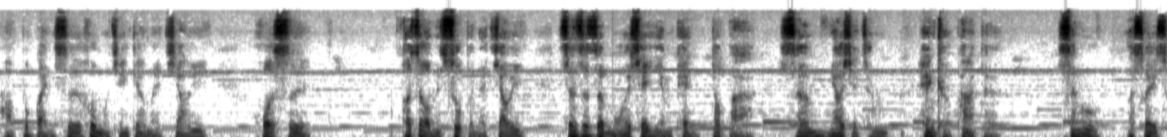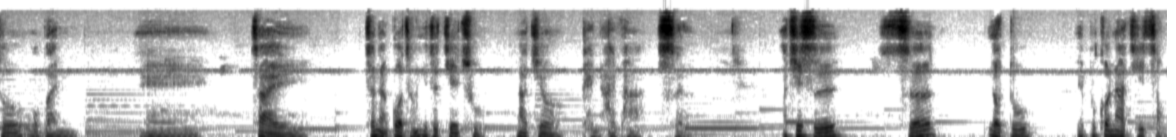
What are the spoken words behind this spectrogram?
啊，不管是父母亲给我们的教育，或是或是我们书本的教育，甚至是某一些影片，都把蛇描写成很可怕的生物啊。所以说，我们呃在成长过程一直接触，那就很害怕蛇啊。其实蛇有毒，也不过那几种。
